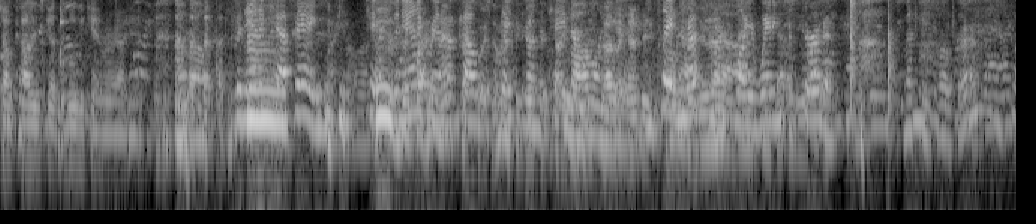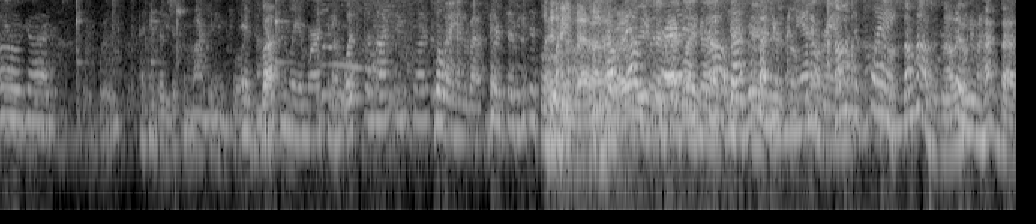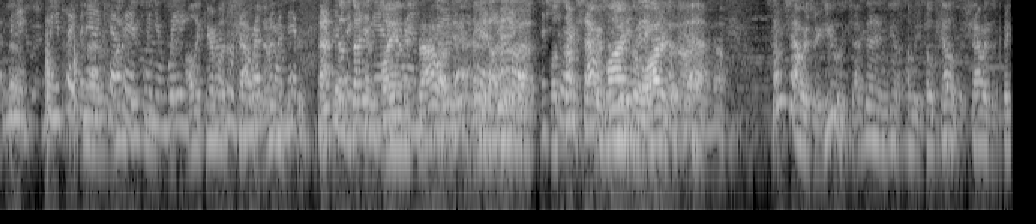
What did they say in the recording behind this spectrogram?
John Collins got the movie camera out here. Banana hmm. Cafe, you can take the is a good banana part. I didn't grams ask that pouch. I'm place it on the table. No, I'm only the kidding. You play it in restaurants while you're waiting for service. Must be slow serve. Oh, God. I think that's just a marketing ploy. It's huh? definitely a marketing. What's the marketing ploy? Well, Playing in the bathroom. There's a, You just Playing keep- bathroom, keep- right? keep- It's just like, keep- uh, Just space on your station or banana No, gram. some, to no, play. some houses now, they don't even have bathrooms. When you, when you play Banana A lot of Cafe, it's when you're waiting all for they care about service in a showers. They don't restaurant, even- they have a bathtubs specific not even banana play in the shower. Yeah, Yeah. so you know, there you go. The Well, some showers As are pretty the big, too, not yeah. on, no. Some showers are huge. I've been in, you know, some of these hotels, the showers as big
